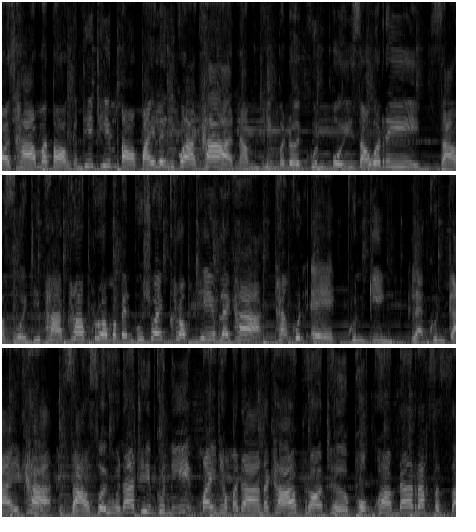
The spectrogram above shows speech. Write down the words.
อช้ามาต่อกันที่ทีมต่อไปเลยดีกว่าค่ะนำทีมมาโดยคุณปุ๋ยสาวรี สาวสวยที่พาครอบครัวมาเป็นผู้ช่วยครบทีมเลยค่ะ ทั้งคุณเอก คุณกิ่ง และคุณไกด์ค่ะ สาวสวยหัวหน้าทีมคนนี้ไม่ธรรมดานะคะ เพราะเธอพกความน่ารักสดใส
